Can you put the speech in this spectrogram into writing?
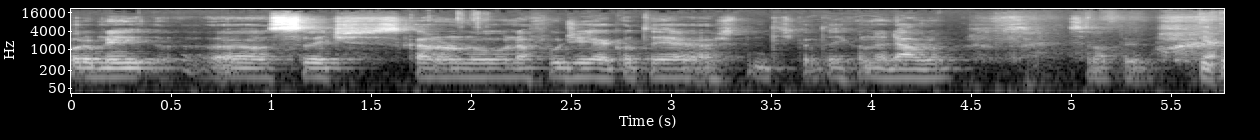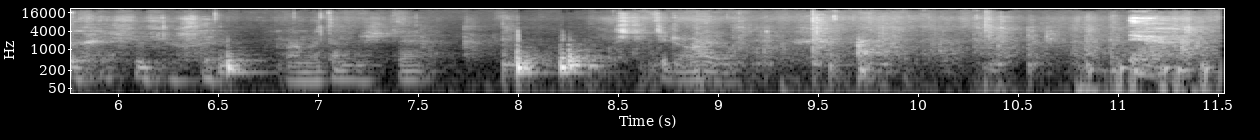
podobný uh, switch z Canonu na Fuji jako ty, až teďko, teďko nedávno se napiju. Máme tam ještě, ještě ti doleju. Yeah.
